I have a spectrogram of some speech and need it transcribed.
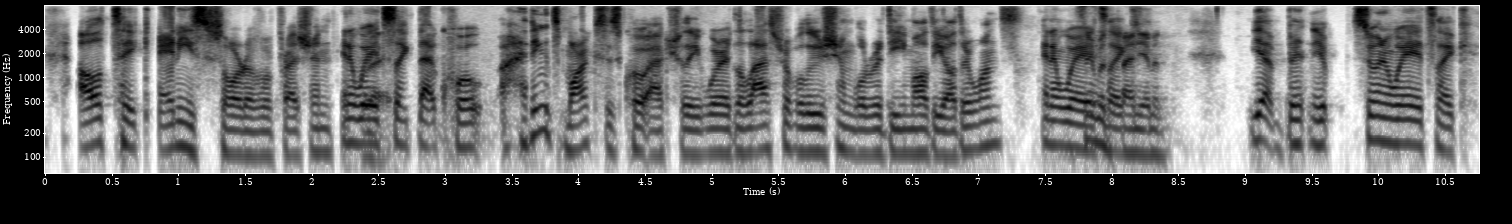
I'll take any sort of oppression. In a way, it's like that quote. I think it's Marx's quote actually, where the last revolution will redeem all the other ones. In a way, Same it's like Benjamin. yeah, but yep. So in a way, it's like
